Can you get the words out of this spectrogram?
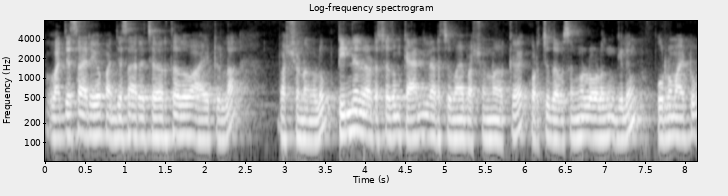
പഞ്ചസാരയോ പഞ്ചസാര ചേർത്തതോ ആയിട്ടുള്ള ഭക്ഷണങ്ങളും ടിന്നിലടച്ചതും ക്യാനിലടച്ചതുമായ ഭക്ഷണങ്ങളൊക്കെ കുറച്ച് ദിവസങ്ങളോളെങ്കിലും പൂർണമായിട്ടും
